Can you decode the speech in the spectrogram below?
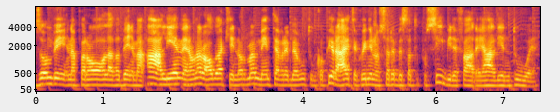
zombie è una parola, va bene, ma Alien era una roba che normalmente avrebbe avuto un copyright e quindi non sarebbe stato possibile fare Alien 2.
